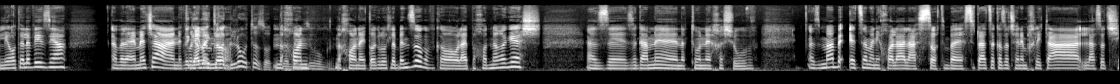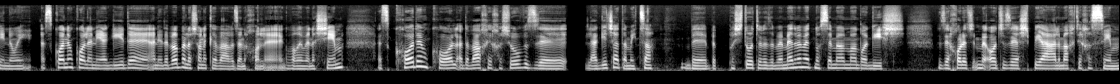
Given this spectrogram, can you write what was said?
לראות טלוויזיה. אבל האמת שהנתונים הם לא... וגם ההתרגלות הזאת נכון, לבן זוג. נכון, ההתרגלות לבן זוג, אולי פחות מרגש. אז זה גם נתון חשוב. אז מה בעצם אני יכולה לעשות בסיטואציה כזאת שאני מחליטה לעשות שינוי? אז קודם כל אני אגיד, אה, אני אדבר בלשון נקבה, אבל זה נכון לגברים ונשים. אז קודם כל, הדבר הכי חשוב זה להגיד שאת אמיצה, בפשטות, וזה באמת באמת נושא מאוד מאוד רגיש. וזה יכול להיות מאוד שזה ישפיע על מערכת יחסים.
